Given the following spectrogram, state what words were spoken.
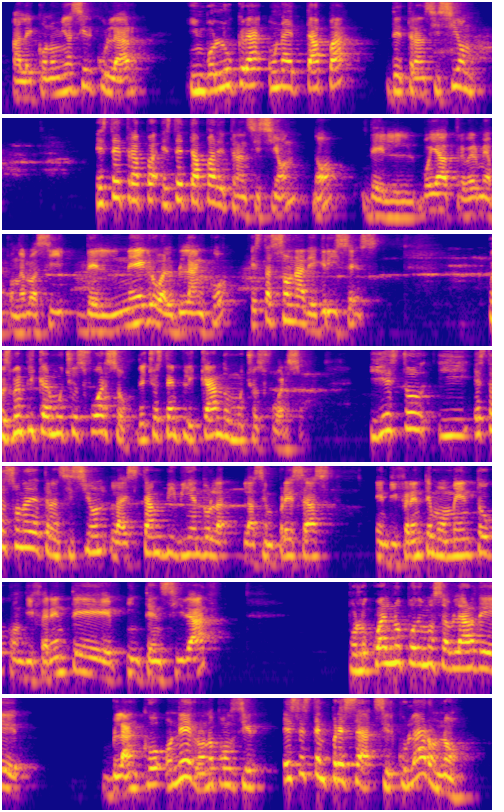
a la economía circular involucra una etapa de transición. Esta etapa, esta etapa de transición, ¿no? Del, voy a atreverme a ponerlo así, del negro al blanco, esta zona de grises, pues va a implicar mucho esfuerzo. De hecho, está implicando mucho esfuerzo. Y, esto, y esta zona de transición la están viviendo las empresas en diferente momento, con diferente intensidad, por lo cual no podemos hablar de blanco o negro. No podemos decir, ¿es esta empresa circular o no?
